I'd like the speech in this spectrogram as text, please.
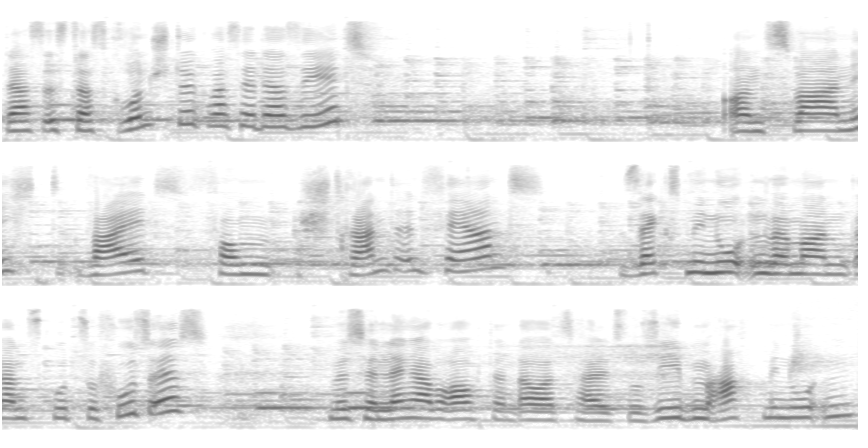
Das ist das Grundstück, was ihr da seht. Und zwar nicht weit vom Strand entfernt. Sechs Minuten, wenn man ganz gut zu Fuß ist. Ein bisschen länger braucht, dann dauert es halt so sieben, acht Minuten.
